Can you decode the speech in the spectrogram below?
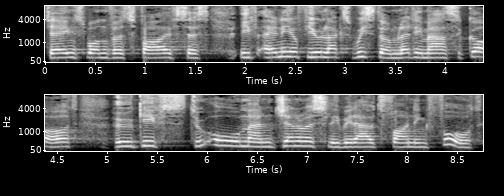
James 1 verse 5 says, If any of you lacks wisdom, let him ask God, who gives to all men generously without finding fault,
